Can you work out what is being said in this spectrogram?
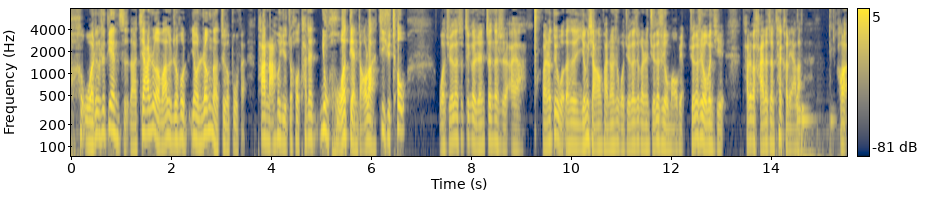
我这个是电子的，加热完了之后要扔的这个部分，他拿回去之后，他再用火点着了继续抽。我觉得他这个人真的是，哎呀，反正对我的影响，反正是我觉得这个人绝对是有毛病，绝对是有问题。他这个孩子真太可怜了。好了，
